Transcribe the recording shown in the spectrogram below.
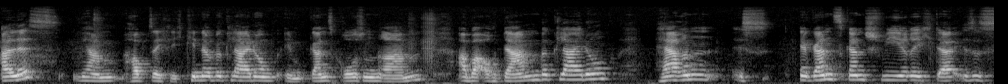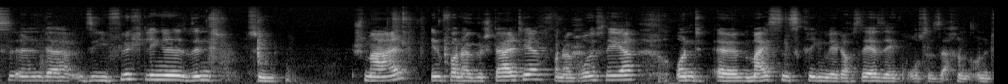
alles, wir haben hauptsächlich Kinderbekleidung im ganz großen Rahmen, aber auch Damenbekleidung. Herren ist ganz, ganz schwierig. Da ist es, äh, da, die Flüchtlinge sind zu schmal von der Gestalt her, von der Größe her. Und äh, meistens kriegen wir doch sehr, sehr große Sachen und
